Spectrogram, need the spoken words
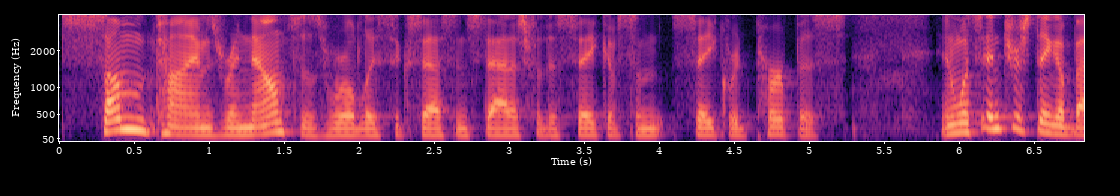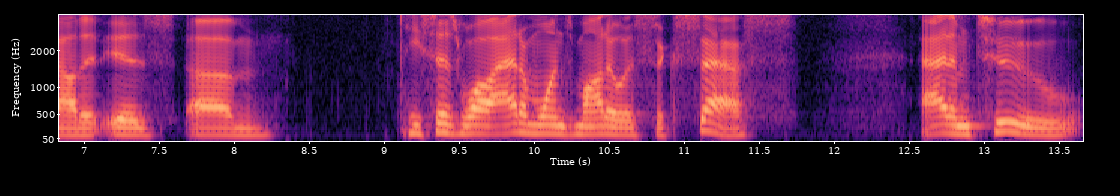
sometimes renounces worldly success and status for the sake of some sacred purpose. And what's interesting about it is um, he says while Adam 1's motto is success, Adam 2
